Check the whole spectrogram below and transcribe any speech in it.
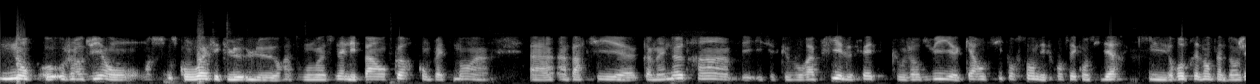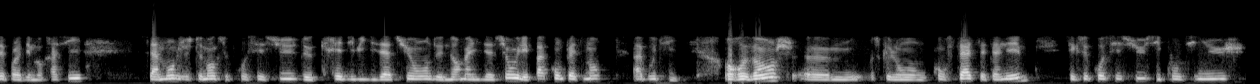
non, aujourd'hui, ce qu'on voit, c'est que le, Rassemblement national n'est pas encore complètement un, parti euh, comme un autre. Hein, et c'est ce que vous rappeliez, le fait qu'aujourd'hui, 46% des Français considèrent qu'il représente un danger pour la démocratie ça montre justement que ce processus de crédibilisation, de normalisation, il n'est pas complètement abouti. En revanche, euh, ce que l'on constate cette année, c'est que ce processus, il continue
